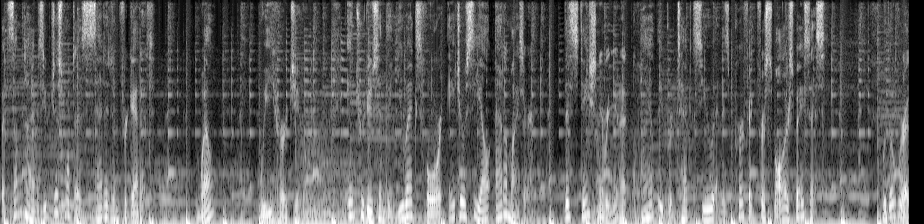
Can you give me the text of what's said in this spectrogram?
but sometimes you just want to set it and forget it. Well, we heard you. Introducing the UX4 HOCL Atomizer. This stationary unit quietly protects you and is perfect for smaller spaces. With over a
